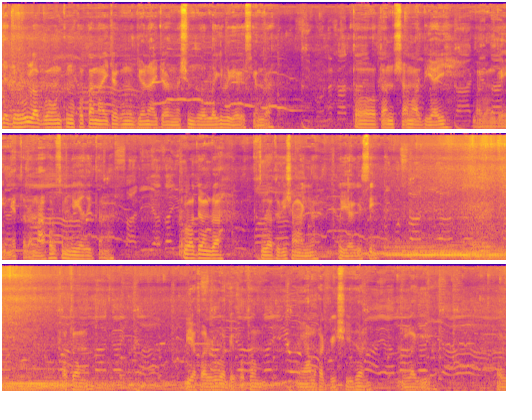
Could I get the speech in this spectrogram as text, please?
যে দেবও লাগবো, এমন কোনো কথা নাই এটা কোনো দিও না এটা না সুন্দর লাগি লইয়া গেছি আমরা। তো তান আমার বিয়াই এবং এই নেতারা না করছেন লইয়া দিত না তো বাদে আমরা তুলাতুলি সামান্য লইয়া গেছি। প্রথম বিয়া পাড়ার বাদে প্রথম আম কাটলে সিজন লাগি, ওই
